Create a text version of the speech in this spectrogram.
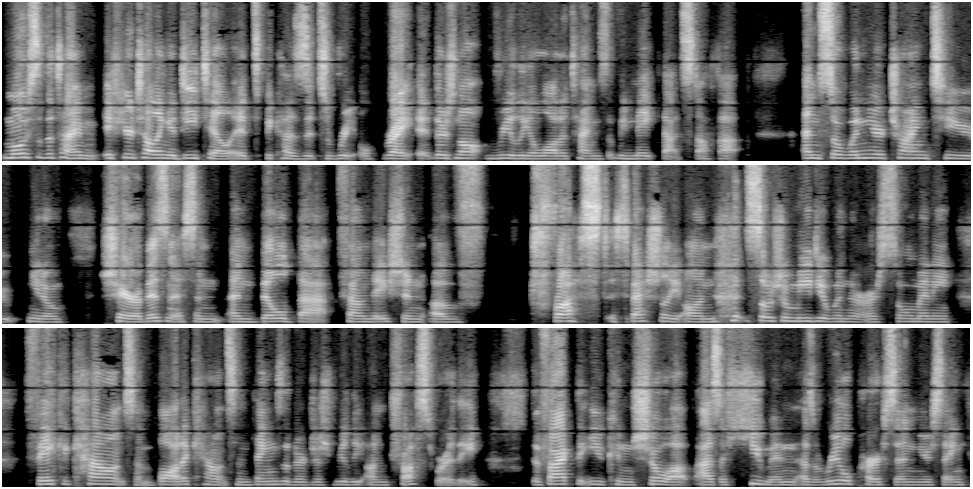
Most of the time if you're telling a detail it's because it's real right? It- there's not really a lot of times that we make that stuff up. And so when you're trying to you know share a business and and build that foundation of trust especially on social media when there are so many fake accounts and bot accounts and things that are just really untrustworthy. The fact that you can show up as a human as a real person you're saying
